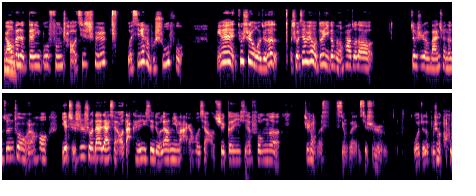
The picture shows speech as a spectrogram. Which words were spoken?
然后为嗯了跟一波风潮，其实 我心里很不舒服。因为就是我觉得，首先没有对一个文化做到就是完全的尊重，然后也只是说大家想要打开一些流量密码，然后想要去跟一些风的这种的行为，其实我觉得不是很酷。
